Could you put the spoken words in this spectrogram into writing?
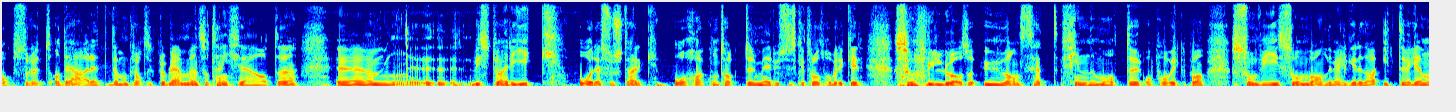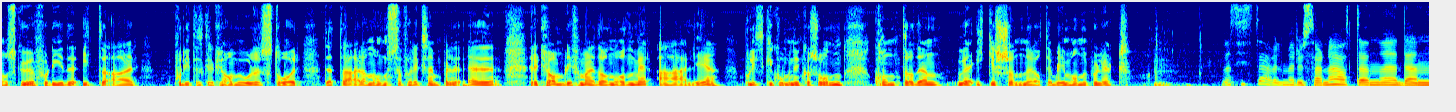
Absolutt, og det er et demokratisk problem. Men så tenker jeg at eh, hvis du er rik og ressurssterk og har kontakter med russiske trollfabrikker, så vil du altså uansett finne måter å påvirke på som vi som vanlige velgere da ikke vil gjennomskue, fordi det ikke er politisk reklame hvor det står 'dette er annonse', f.eks. Eh, reklame blir for meg da noe av den mer ærlige politiske kommunikasjonen, kontra den hvor jeg ikke skjønner at jeg blir manipulert. Mm. Det siste er vel med russerne, at den, den,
